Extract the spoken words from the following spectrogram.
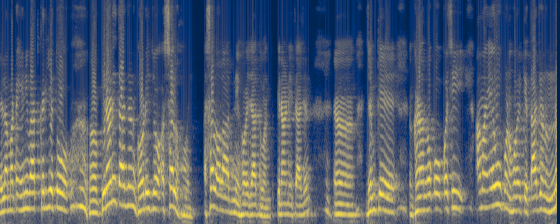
એટલા માટે એની વાત કરીએ તો પિરાણી તાજણ ઘોડી જો અસલ હોય, અસલ ઓલાદની હોય જાતવંત પિરાણી તાજણ જેમ કે ઘણા લોકો પછી આમાં એવું પણ હોય કે તાજણ ન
